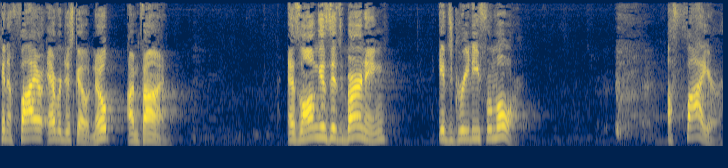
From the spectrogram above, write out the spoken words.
Can a fire ever just go, nope, I'm fine? As long as it's burning, it's greedy for more. A fire.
